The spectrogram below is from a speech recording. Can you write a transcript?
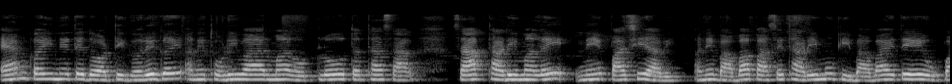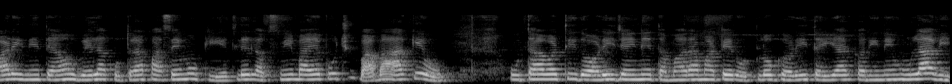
એમ કહીને તે દોડતી ઘરે ગઈ અને થોડી વારમાં રોટલો તથા શાક શાક થાળીમાં લઈને પાછી આવી અને બાબા પાસે થાળી મૂકી. બાબાએ તે ઉપાડીને ત્યાં ઉભેલા કૂતરા પાસે મૂકી. એટલે લક્ષ્મીબાઈએ પૂછ્યું, બાબા, આ કેવું? ઉતાવળથી દોડી જઈને તમારા માટે રોટલો ઘડી તૈયાર કરીને હું લાવી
